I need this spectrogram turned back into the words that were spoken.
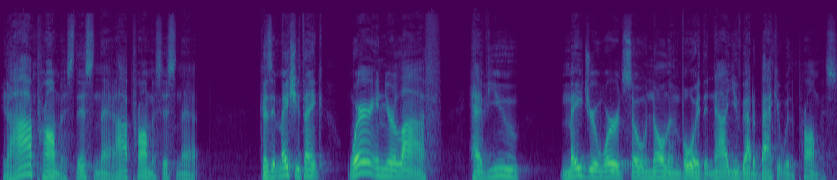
you know, I promise this and that. I promise this and that. Because it makes you think, where in your life have you made your word so null and void that now you've got to back it with a promise?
